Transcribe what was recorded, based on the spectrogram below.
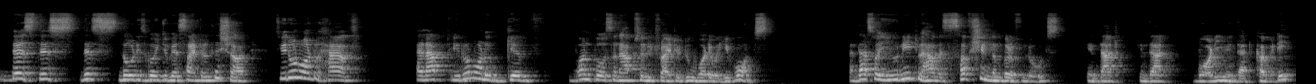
this this this node is going to be assigned to this shard. So you don't want to have an app. You don't want to give one person absolutely try to do whatever he wants. And that's why you need to have a sufficient number of nodes in that in that body in that committee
